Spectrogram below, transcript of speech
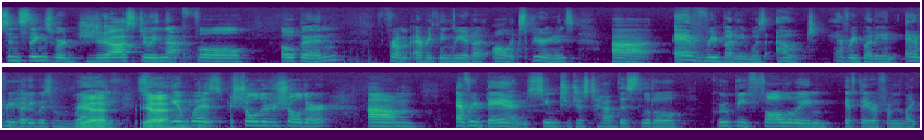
since things were just doing that full open from everything we had uh, all experienced, uh, everybody was out. Everybody and everybody Yeah. was ready. So yeah. it was shoulder to shoulder. Um, every band seemed to just have this little groupie following. If they were from like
